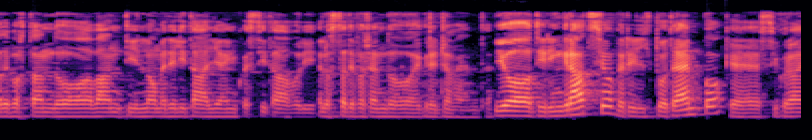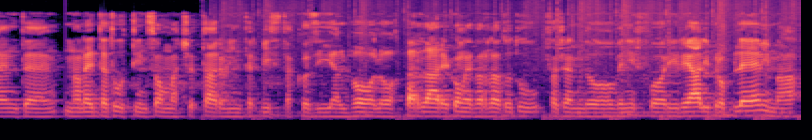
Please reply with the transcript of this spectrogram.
state portando avanti il nome dell'Italia in questi tavoli e lo state facendo egregiamente. Io ti ringrazio per il tuo tempo, che sicuramente non è da tutti, insomma, accettare un'intervista così al volo, parlare come hai parlato tu, facendo venire fuori reali problemi, ma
